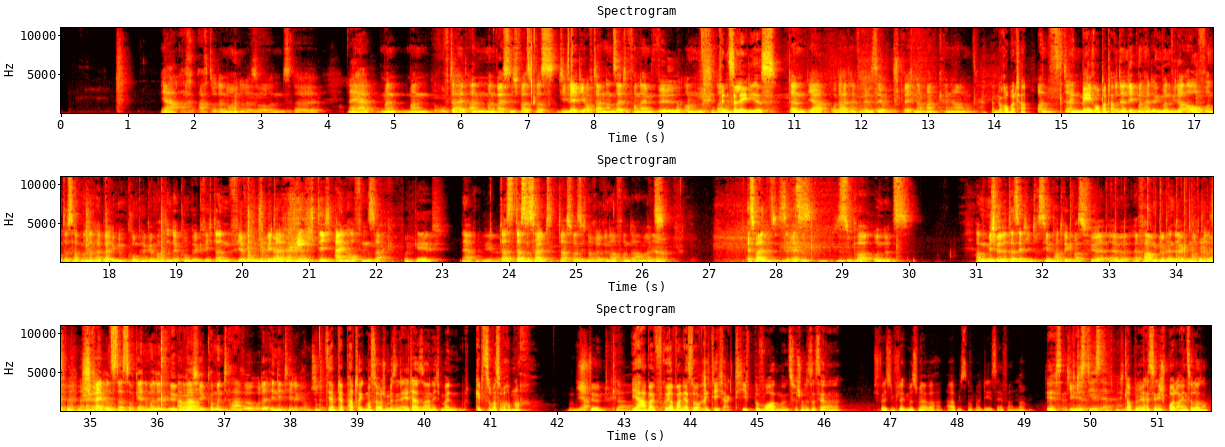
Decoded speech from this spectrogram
Ja, acht, acht oder neun oder so. Und äh, naja, man, man ruft da halt an, man weiß nicht, was, was die Lady auf der anderen Seite von einem will. Und Wenn ähm, es eine Lady ist. dann, ja, oder halt einfach ein sehr hochsprechender Mann, keine Ahnung. Ein Roboter. Und dann, Ein Mähroboter. Und dann legt man halt irgendwann wieder auf und das hat man dann halt bei irgendeinem Kumpel gemacht und der Kumpel kriegt dann vier Wochen später richtig einen auf den Sack. Und Geld. Ja, Probleme. das, das ist halt das, was ich noch erinnere von damals. Ja. Es war es ist super unnütz. Aber mich würde tatsächlich interessieren, Patrick, was für äh, Erfahrungen du denn da gemacht hast. Schreib uns das doch gerne mal in irgendwelche Aber- Kommentare oder in den Telegram-Chat. Der, der Patrick muss aber schon ein bisschen älter sein. Ich meine, gibt's sowas überhaupt noch? Ja. Stimmt, klar. Ja, aber früher waren ja so richtig aktiv beworben. Inzwischen ist es ja. Ich weiß nicht, vielleicht müssen wir einfach abends nochmal DSF anmachen. DSF. Gibt es DSF noch? Ich glaube, heißt es nicht Sport 1 oder so?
